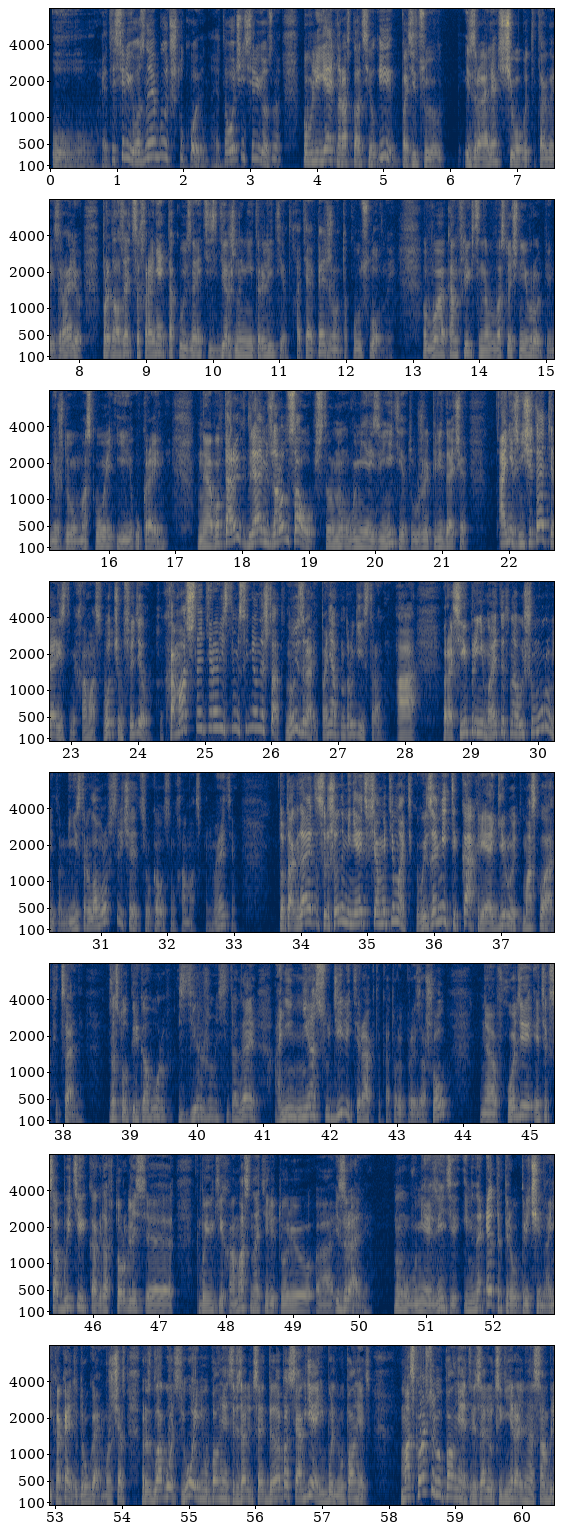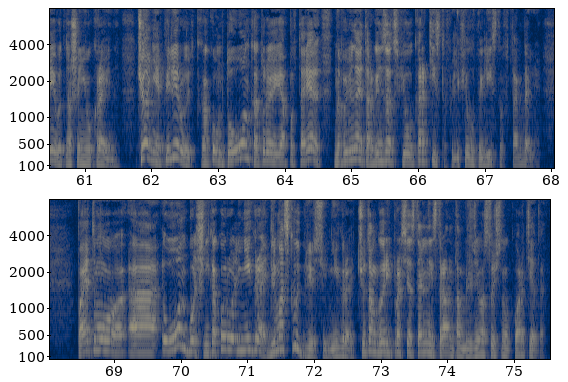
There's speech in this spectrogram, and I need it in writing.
О, это серьезная будет штуковина. Это очень серьезно. Повлиять на расклад сил и позицию Израиля, с чего бы ты тогда Израилю продолжать сохранять такую, знаете, сдержанный нейтралитет, хотя, опять же, он такой условный, в конфликте на Восточной Европе между Москвой и Украиной. А, во-вторых, для международного сообщества, ну, вы меня извините, это уже передача они же не считают террористами Хамас. Вот в чем все дело. Хамас считает террористами Соединенные Штаты. Ну, Израиль, понятно, другие страны. А Россия принимает их на высшем уровне. Там министр Лавров встречается с руководством Хамас, понимаете? То тогда это совершенно меняется вся математика. Вы заметьте, как реагирует Москва официально. За стол переговоров, сдержанность и так далее. Они не осудили теракта, который произошел э, в ходе этих событий, когда вторглись э, боевики Хамас на территорию э, Израиля. Ну, вы меня извините, именно это первопричина, а не какая-то другая. Может, сейчас разглагольствовать, ой, не выполняется резолюция Совета Безопасности, а где они больно выполняются? Москва, что ли, выполняет резолюции Генеральной Ассамблеи в отношении Украины? Что они апеллируют к какому-то ООН, которая, я повторяю, напоминает организацию филокартистов или филателистов и так далее? Поэтому э, ООН больше никакой роли не играет. Для Москвы, прежде всего, не играет. Что там говорить про все остальные страны там, Ближневосточного квартета?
